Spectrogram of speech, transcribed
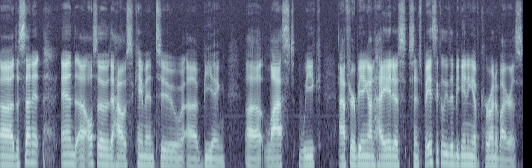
uh, the Senate and uh, also the House came into uh, being uh, last week after being on hiatus since basically the beginning of coronavirus.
